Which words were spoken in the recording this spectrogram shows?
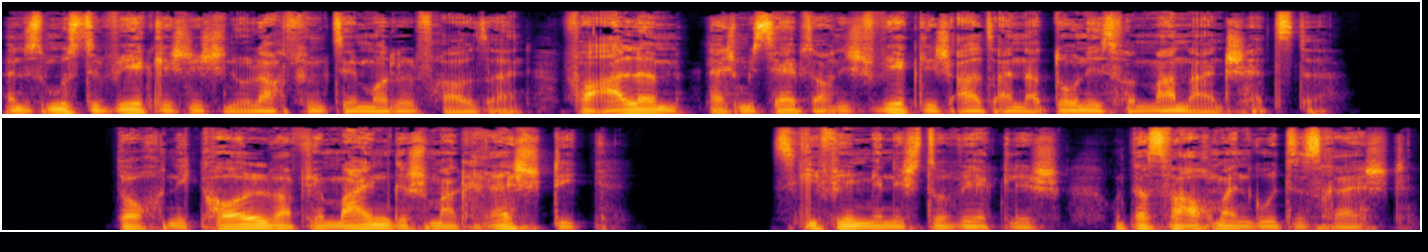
und es musste wirklich nicht die 0815 Modelfrau sein. Vor allem, da ich mich selbst auch nicht wirklich als ein Adonis von Mann einschätzte. Doch Nicole war für meinen Geschmack recht dick. Sie gefiel mir nicht so wirklich und das war auch mein gutes Recht.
